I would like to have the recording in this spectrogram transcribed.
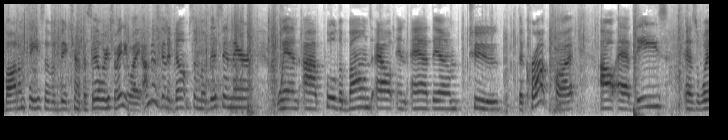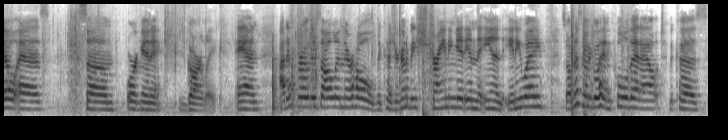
bottom piece of a big chunk of celery. So anyway, I'm just gonna dump some of this in there when I pull the bones out and add them to the crock pot. I'll add these as well as some organic garlic. And I just throw this all in there whole because you're gonna be straining it in the end anyway. So I'm just gonna go ahead and pull that out because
